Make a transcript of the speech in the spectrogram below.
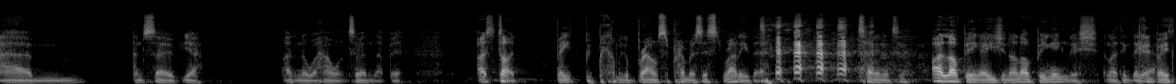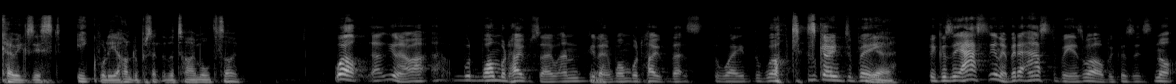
um, and so yeah, I don't know how I want to end that bit. I started be- becoming a brown supremacist rally there. turning into. I love being Asian. I love being English, and I think they Yeah. can both coexist equally 100% of the time, all the time. Well, uh, you know, I, I would, one would hope so, and you know, one would hope that's the way the world is going to be. Yeah. Because it has, you know, but it has to be as well because it's not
